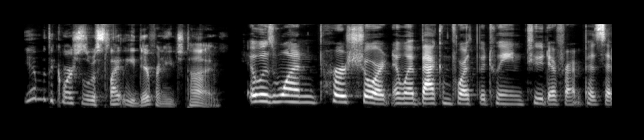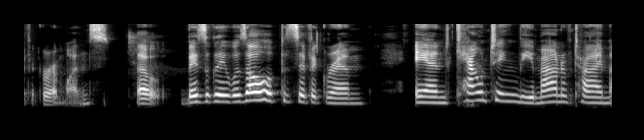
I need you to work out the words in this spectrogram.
Yeah, but the commercials were slightly different each time. It was one per short and went back and forth between two different Pacific Rim ones. So basically, it was all Pacific Rim, and counting the amount of time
